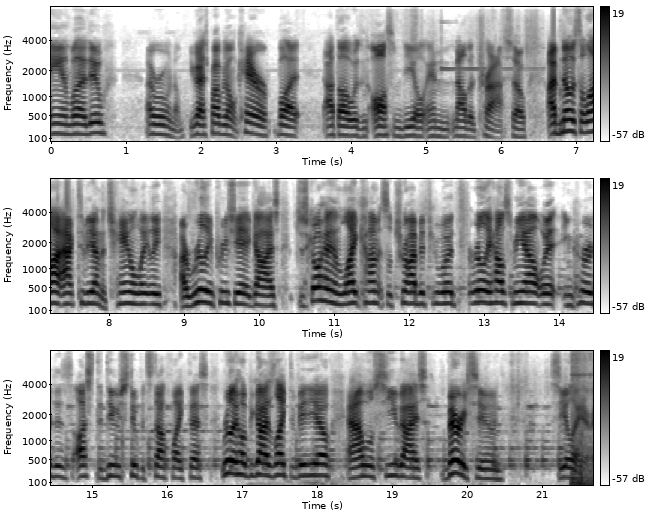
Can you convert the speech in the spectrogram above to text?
and what I do, I ruined them. You guys probably don't care, but I thought it was an awesome deal and now they're trash. So I've noticed a lot of activity on the channel lately. I really appreciate it guys. Just go ahead and like, comment, subscribe if you would. It really helps me out. It encourages us to do stupid stuff like this. Really hope you guys liked the video and I will see you guys very soon. See you later.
